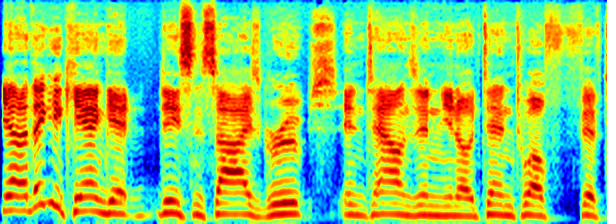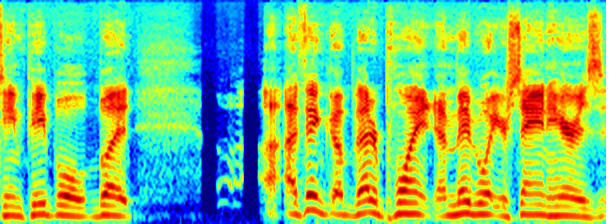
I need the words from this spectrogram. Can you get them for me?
Yeah, I think you can get decent sized groups in Townsend, you know, 10, 12, 15 people, but I think a better point, and maybe what you're saying here is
